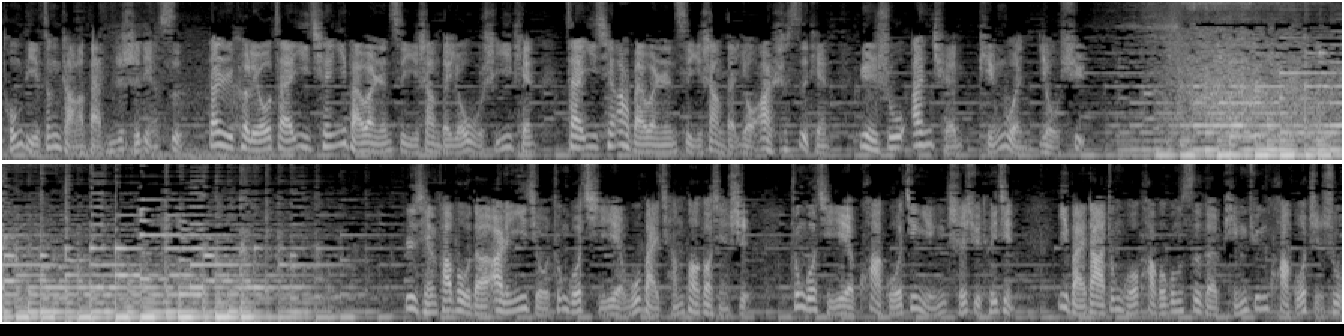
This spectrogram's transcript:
同比增长了百分之十点四，单日客流在一千一百万人次以上的有五十一天，在一千二百万人次以上的有二十四天，运输安全、平稳、有序。日前发布的《二零一九中国企业五百强报告》显示，中国企业跨国经营持续推进，一百大中国跨国公司的平均跨国指数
